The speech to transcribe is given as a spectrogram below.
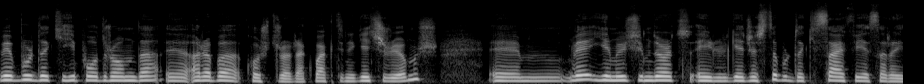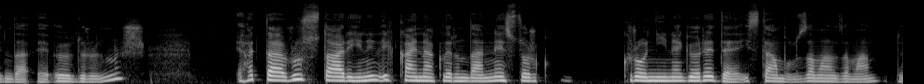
ve buradaki hipodromda e, araba koşturarak vaktini geçiriyormuş. E, ve 23-24 Eylül gecesi de buradaki Sayfiye Sarayı'nda e, öldürülmüş. E, hatta Rus tarihinin ilk kaynaklarından Nestor kroniğine göre de İstanbul'u zaman zaman e,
